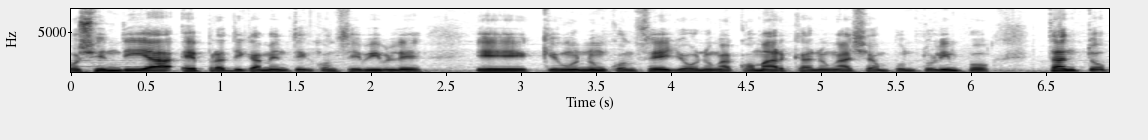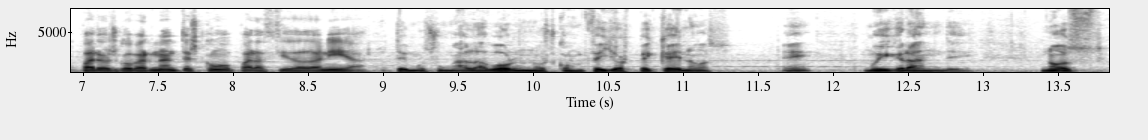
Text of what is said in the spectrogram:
Hoxe en día é prácticamente inconcebible eh, que un, nun concello ou nunha comarca non haxa un punto limpo, tanto para os gobernantes como para a cidadanía. Temos unha labor nos concellos pequenos eh, moi grande. Nos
